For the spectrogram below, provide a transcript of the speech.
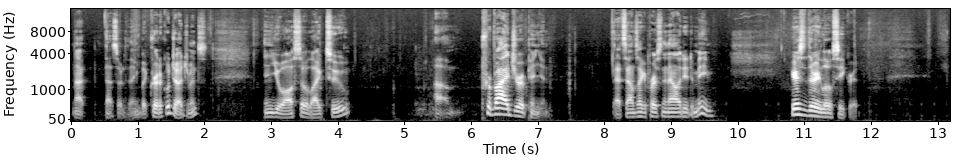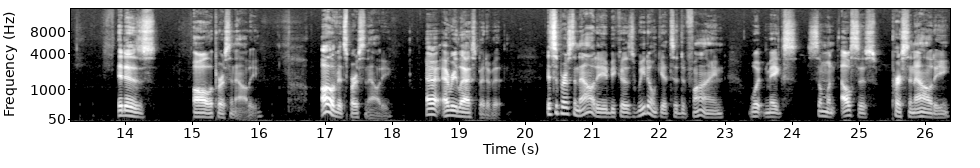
not that sort of thing, but critical judgments. And you also like to um, provide your opinion. That sounds like a personality to me. Here's the very little secret it is all a personality. All of its personality. Every last bit of it. It's a personality because we don't get to define what makes someone else's personality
